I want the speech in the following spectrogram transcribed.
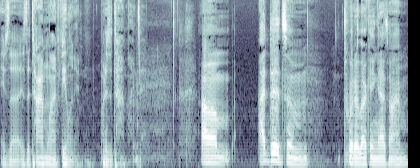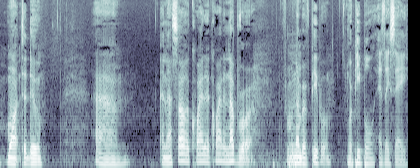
is the is the timeline feeling it? What is the timeline say? Um, I did some Twitter lurking as I'm wont to do, um, and I saw quite a quite an uproar from a number of people. Were people, as they say,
